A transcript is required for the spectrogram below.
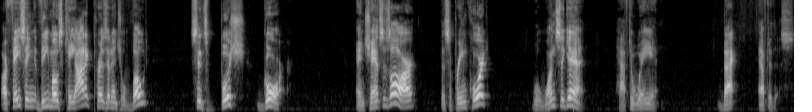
are facing the most chaotic presidential vote since Bush Gore. And chances are the Supreme Court will once again have to weigh in. Back after this.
